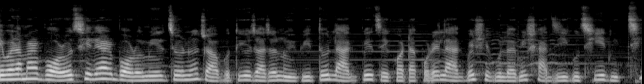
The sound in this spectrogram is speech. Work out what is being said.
এবার আমার বড় ছেলে আর বড় মেয়ের জন্য যাবতীয় যা যা নৈবেদ্য লাগবে, যে কটা করে লাগবে, সেগুলো আমি সাজিয়ে গুছিয়ে নিচ্ছি।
